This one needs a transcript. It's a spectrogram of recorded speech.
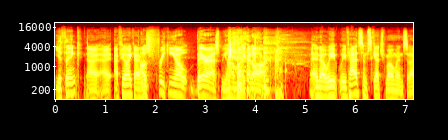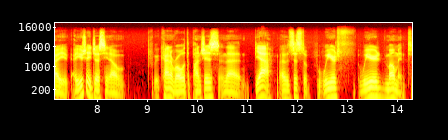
you think I I, I feel like I'm. I was freaking out bare ass behind my car. I know we've we've had some sketch moments. I I usually just you know kind of roll with the punches, and that yeah, it was just a weird weird moment.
